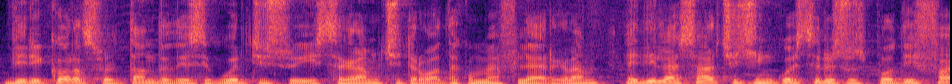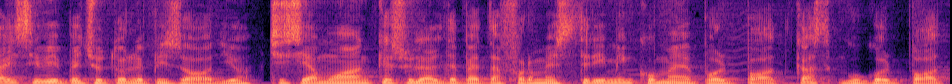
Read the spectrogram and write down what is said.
Vi ricordo soltanto di seguirci su Instagram, ci trovate come Flaregram, e di lasciarci 5 stelle su Spotify se vi è piaciuto l'episodio. Ci siamo anche sulle altre piattaforme streaming come Apple Podcast, Google Podcast,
